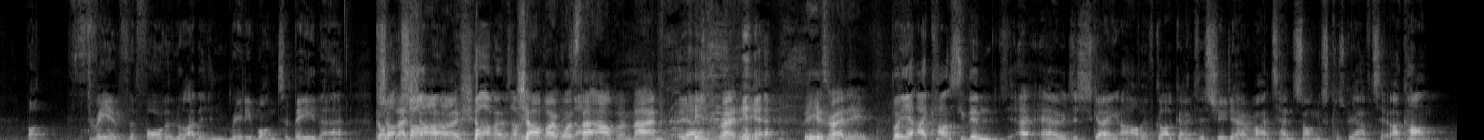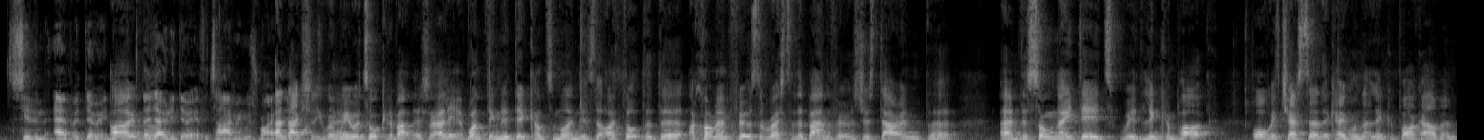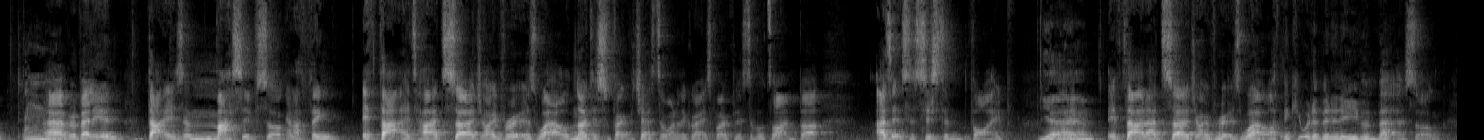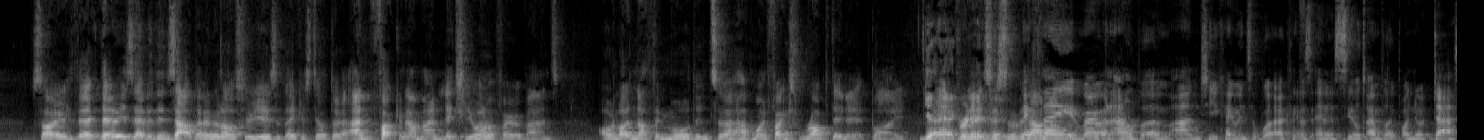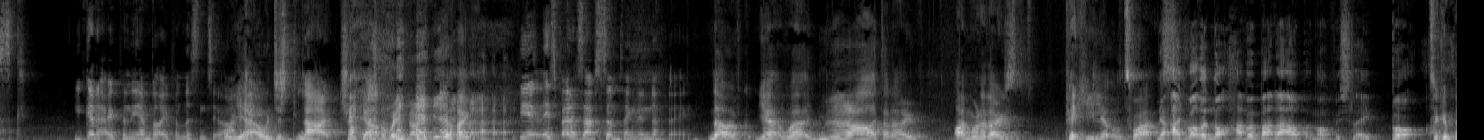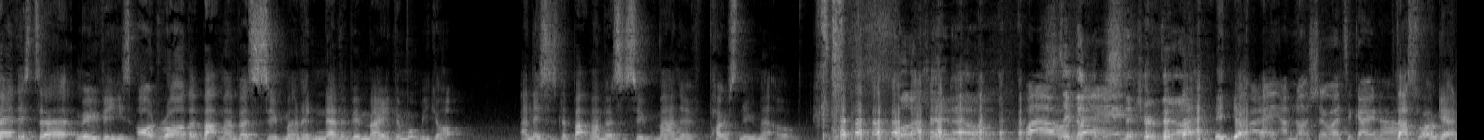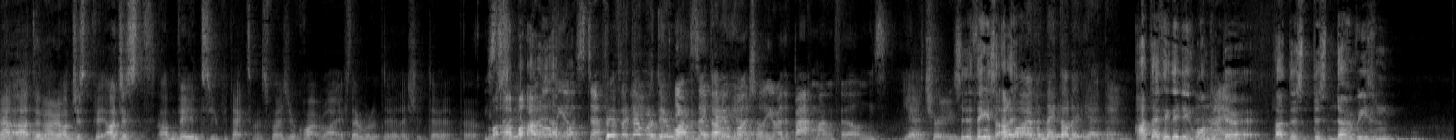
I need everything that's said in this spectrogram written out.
three of the four of them look like they didn't really want to be there. God bless Shavo- Shavo. Shavo's having a Shavo wants that album, man. Yeah. He's ready. Yeah. He's ready. But yeah, I can't see them uh, you know, just going, oh, we've got to go into the studio and write 10 songs because we have to. I can't see them ever doing that. They'd not. only do it if the timing was right. And actually, when we were talking about this earlier, one thing that did come to mind is that I thought that the I can't remember if it was the rest of the band, or if it was just Daron, but um, the song they did with Linkin Park or with Chester that came on that Linkin Park album, Mm. uh, Rebellion, that is a massive song, and I think if that had had Serj over it as well, no disrespect to Chester, one of the greatest vocalists of all time, but as it's a system vibe, Yeah, um, if that had had Serj over it as well, I think it would have been an even better song. So there, there is evidence out there in the last few years that they can still do it. And fucking hell, man, literally one of my favourite bands. I would like nothing more than to have my face rubbed in it by yeah, a yeah, brilliant completely. system of a If they album. wrote an album and you came into work and it was in a sealed envelope on your desk, you're going to open the envelope and listen to it. Well, aren't yeah, I would just nah, chuck it out the window. Like, Yeah, it's better to have something than nothing. no, of, yeah, well, I don't know. I'm one of those picky little twats. Yeah, I'd rather not have a bad album, obviously, but to compare this to movies, I'd rather Batman vs Superman had never been made than what we got. And this is the Batman versus Superman of post nu metal. fucking hell. Wow. Stick that on the okay. sticker of the album. yeah. Right, I'm not sure where to go now. That's what I'm getting at. I don't know. I'm just, I just, I'm being too protective. I suppose you're quite right. If they want to do it, they should do it. But you Well, still but got I- all I- the other stuff. But if they haven't don't wanna do it, you? why You haven't they still done it and watch yet? all your other Batman films. yeah, true. So the thing is, But I, why haven't they done it yet then? I don't think they do want to do it. Like, there's there's no reason.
